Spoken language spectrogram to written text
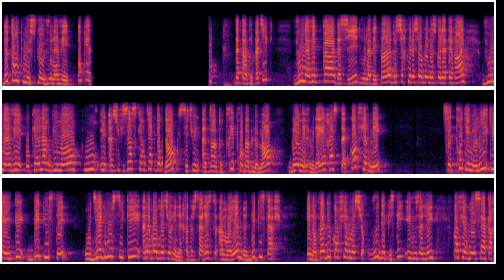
D'autant plus que vous n'avez aucun d'atteinte hépatique, vous n'avez pas d'acide, vous n'avez pas de circulation veineuse collatérale, vous n'avez aucun argument pour une insuffisance cardiaque. Donc, c'est une atteinte très probablement glomérulaire. Reste à confirmer cette protéinurie qui a été dépistée ou diagnostiquée à la bandelette urinaire. Ça reste un moyen de dépistage et non pas de confirmation. Vous dépistez et vous allez confirmer ça par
